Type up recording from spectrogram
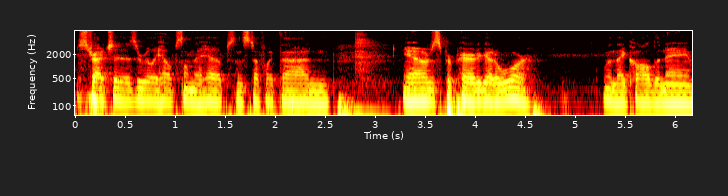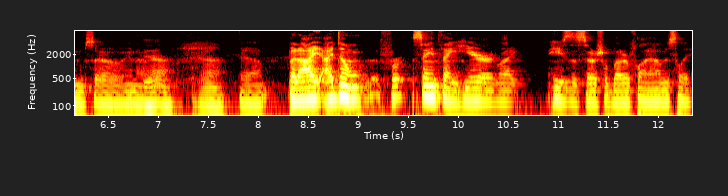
stretches. It really helps on the hips and stuff like that, and you know, just prepare to go to war when they call the name. So you know, Yeah. Yeah. yeah. But I, I don't for same thing here. Like he's the social butterfly, obviously.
